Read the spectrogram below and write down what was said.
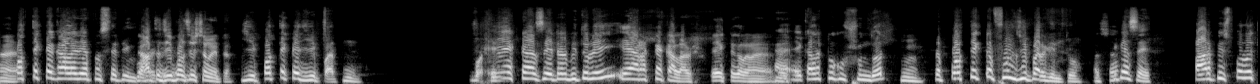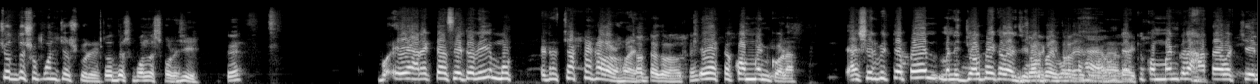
হ্যাঁ। প্রত্যেকটা কালারই আপনার সেটিং হাতে জিপার সিস্টেম এটা? জি প্রত্যেকটা জিপার হুম। একটা আছে এটার ভিতরেই এ আর একটা কালার একটা কালার হ্যাঁ। হ্যাঁ এই কালারটা খুব সুন্দর। প্রত্যেকটা ফুল জিপার কিন্তু। আচ্ছা। ঠিক আছে? পার পিস পড়বে চোদ্দশো পঞ্চাশ করে। চোদ্দশো পঞ্চাশ করে। জি। ওকে এই আরেকটা আছে এটারই মোট এটা চারটা কালার হয়। চারটা কালার ওকে এই একটা কম্বাইন করা। অ্যাশের বিটটা পেন মানে জলপাই কালার যেটা জলপাই যেটা হ্যাঁ ওটা right. কম্বাইন করে হাতে আবার চেন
